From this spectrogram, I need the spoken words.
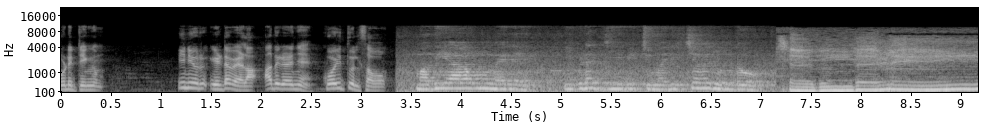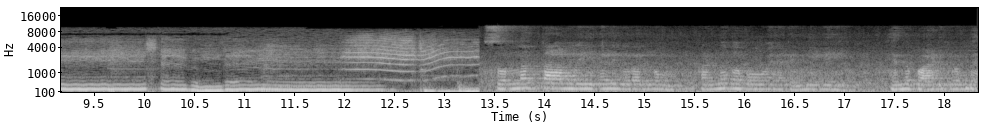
ഓഡിറ്റിങ്ങും ഇനിയൊരു ഇടവേള അത് കഴിഞ്ഞ് കൊയ്ത്തുത്സവം മതിയാവും വരെ ഇവിടെ ജീവിച്ചു മരിച്ചവരുണ്ടോ? ശകുന്തളേ ശകുന്തളേ. സ്വർണത്താമര ഇതളിലുറങ്ങും കണ്ണുക പോവന കന്യകേ എന്ന് പാടിക്കൊണ്ട്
